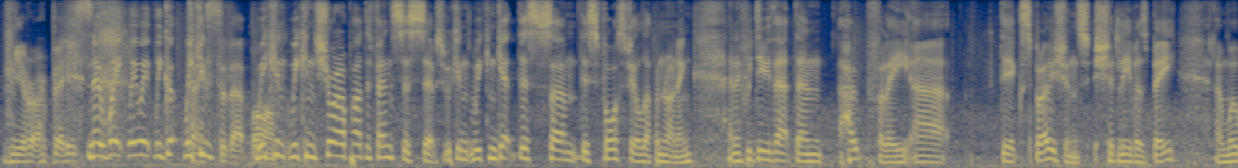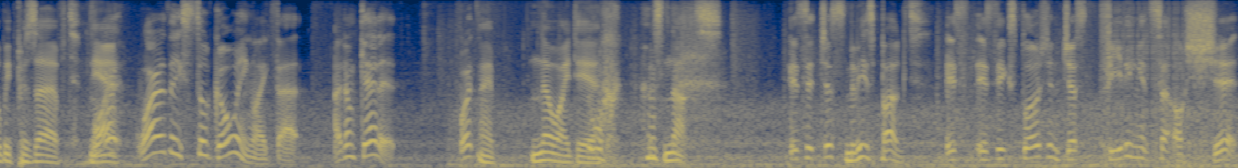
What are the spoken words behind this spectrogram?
near our base. No, wait, wait, wait. We got. We Thanks can. to that we can. We can shore up our defenses, Sips. We can. We can get this um, this force field up and running, and if we do that, then hopefully uh, the explosions should leave us be, and we'll be preserved. Why? Yeah. Why are they still going like that? I don't get it. What? I have no idea. it's nuts. Is it just Maybe it's bugged. is is the explosion just feeding itself? Oh shit!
